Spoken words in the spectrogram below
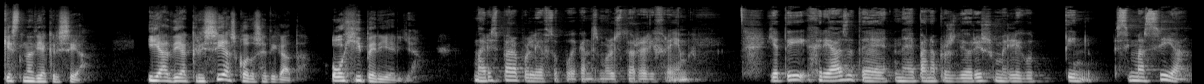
και στην αδιακρισία. Η αδιακρισία σκότωσε τη γάτα, όχι η περιέργεια. Μ' αρέσει πάρα πολύ αυτό που έκανες μόλις τώρα reframe. Γιατί χρειάζεται να επαναπροσδιορίσουμε λίγο την σημασία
